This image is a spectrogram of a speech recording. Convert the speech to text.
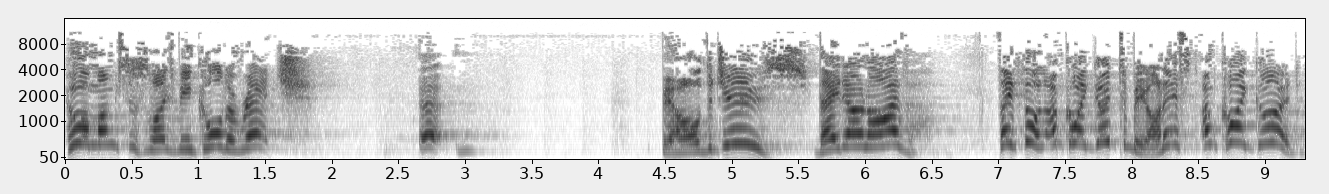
Who amongst us likes being called a wretch? Behold the Jews. They don't either. They thought, I'm quite good to be honest. I'm quite good.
